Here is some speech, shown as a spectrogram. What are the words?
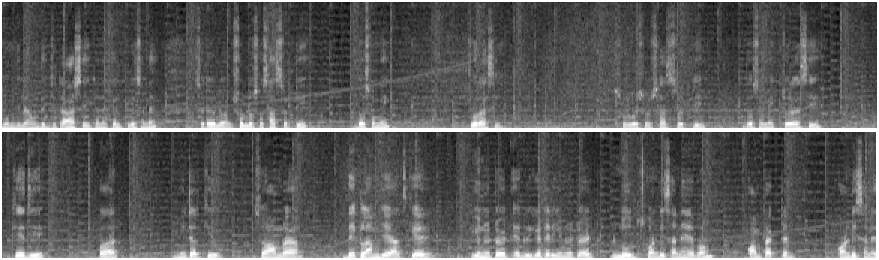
গুণ দিলে আমাদের যেটা আসে এখানে ক্যালকুলেশনে সেটা হলো ষোলোশো সাতষট্টি দশমিক চৌরাশি। ষোলোশো সাতষট্টি দশমিক চৌরাশি KG per metre cube. So আমরা দেখলাম যে আজকে unit weight aggregated weight loose কন্ডিশানে এবং কম্প্যাক্টেড কন্ডিশানে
